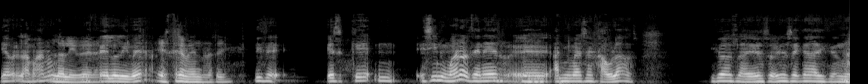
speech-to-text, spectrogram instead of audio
Y abre la mano, Lo libera. dice, lo libera. Es tremendo, sí. Dice, es que es inhumano tener eh, animales enjaulados. Y todos la sobrina se queda diciendo,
